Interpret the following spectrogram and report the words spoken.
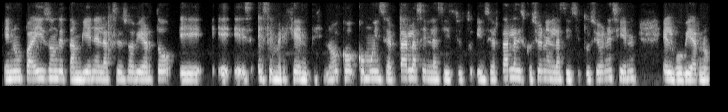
en un país donde también el acceso abierto eh, e, es, emergente, ¿no? cómo insertarlas en las insertar la discusión en las instituciones y en el gobierno.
